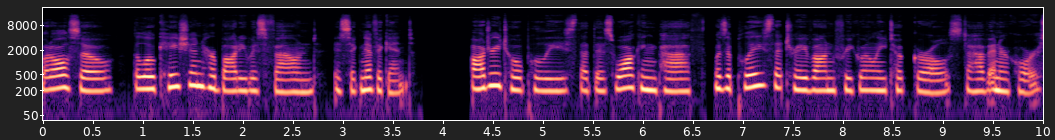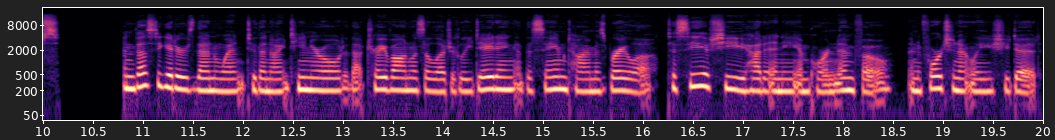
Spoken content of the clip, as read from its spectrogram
but also, the location her body was found is significant. Audrey told police that this walking path was a place that Trayvon frequently took girls to have intercourse. Investigators then went to the 19 year old that Trayvon was allegedly dating at the same time as Brayla to see if she had any important info, and fortunately, she did.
